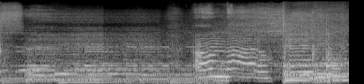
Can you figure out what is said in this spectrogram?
say I'm not okay.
